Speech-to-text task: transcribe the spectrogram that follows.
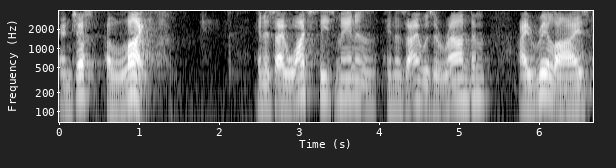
and just a life. And as I watched these men and, and as I was around them, I realized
